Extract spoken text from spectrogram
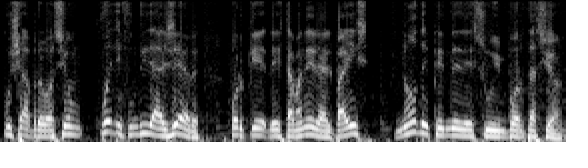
cuya aprobación fue difundida ayer porque de esta manera el país no depende de su importación.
